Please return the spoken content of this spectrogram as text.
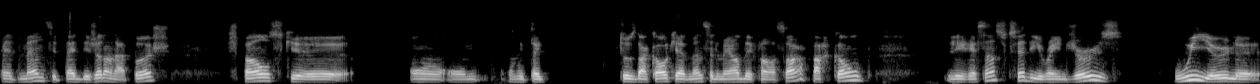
Edmund, c'est peut-être déjà dans la poche. Je pense que on, est peut-être tous d'accord qu'Edmund, c'est le meilleur défenseur. Par contre, les récents succès des Rangers, oui, il y a eu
